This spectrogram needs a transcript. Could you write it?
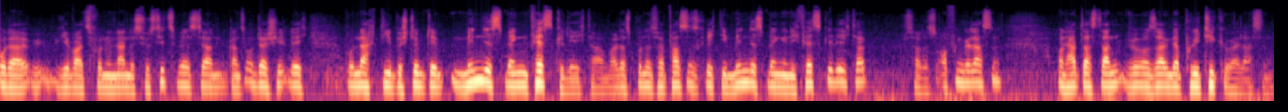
oder jeweils von den Landesjustizministern, ganz unterschiedlich, wonach die bestimmte Mindestmengen festgelegt haben, weil das Bundesverfassungsgericht die Mindestmenge nicht festgelegt hat. Das hat es offen gelassen und hat das dann, würde man sagen, der Politik überlassen.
